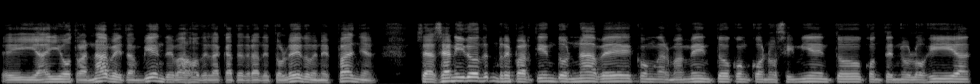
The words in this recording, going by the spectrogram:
Eh, y hay otra nave también debajo de la Catedral de Toledo, en España. O sea, se han ido repartiendo naves con armamento, con conocimiento, con tecnología,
